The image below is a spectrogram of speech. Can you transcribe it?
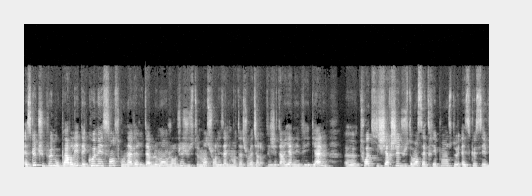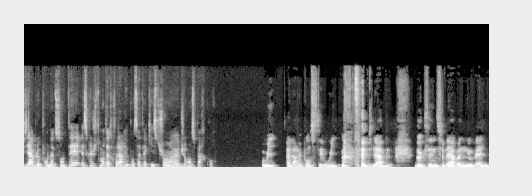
est-ce que tu peux nous parler des connaissances qu'on a véritablement aujourd'hui, justement, sur les alimentations, on va dire, végétariennes et véganes? Euh, Toi qui cherchais justement cette réponse de est-ce que c'est viable pour notre santé, est-ce que justement tu as trouvé la réponse à ta question euh, durant ce parcours? Oui, la réponse c'est oui, c'est viable. Donc c'est une super bonne nouvelle.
